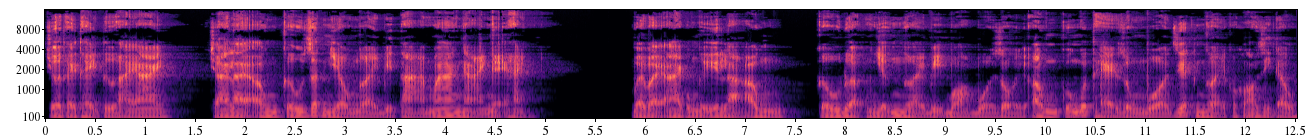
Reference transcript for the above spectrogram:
Chưa thấy thầy Tư hại ai, Trái lại ông cứu rất nhiều người Bị tà ma ngài nghệ hành. Bởi vậy ai cũng nghĩ là ông Cứu được những người bị bỏ bùa rồi, Ông cũng có thể dùng bùa giết người Có khó gì đâu.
